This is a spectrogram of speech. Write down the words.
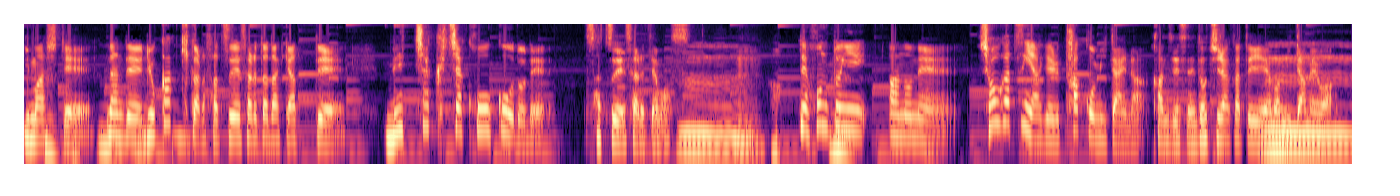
いまして。うん。なんで旅客機から撮影されただけあってめちゃくちゃ高高度で撮影されてまうすん。で本当にあのね正月にあげるタコみたいな感じですね。どちらかといえば見た目は。うん。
